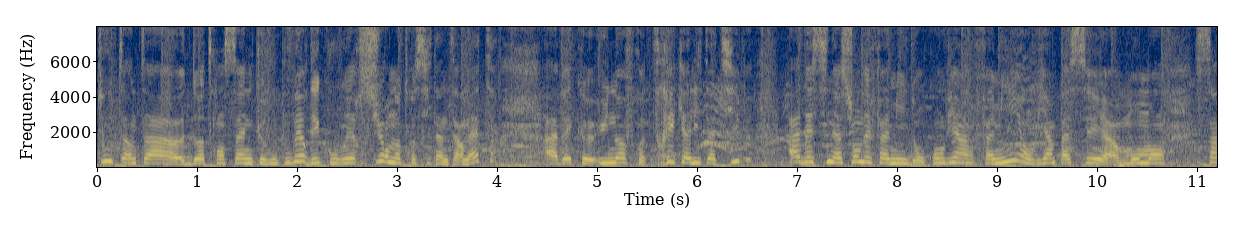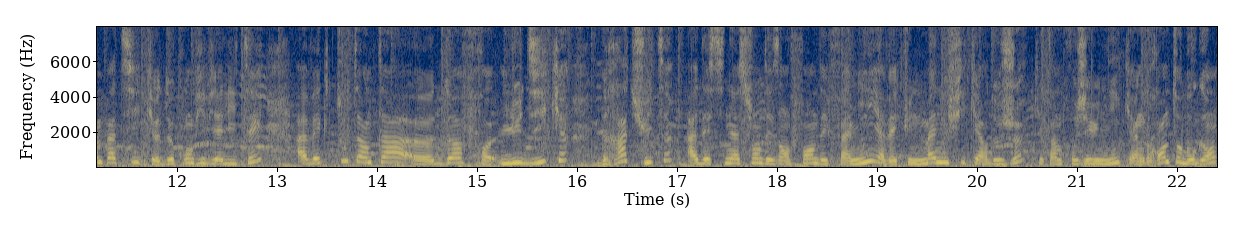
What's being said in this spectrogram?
tout un tas euh, d'autres enseignes que vous pouvez découvrir sur notre site internet avec euh, une offre très qualitative à destination des familles. Donc on vient en famille, on vient passer un moment sympathique de convivialité avec tout un tas euh, d'offres ludiques, gratuites, à destination des enfants, des familles, avec une magnifique aire de jeu qui est un projet unique, un grand toboggan.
